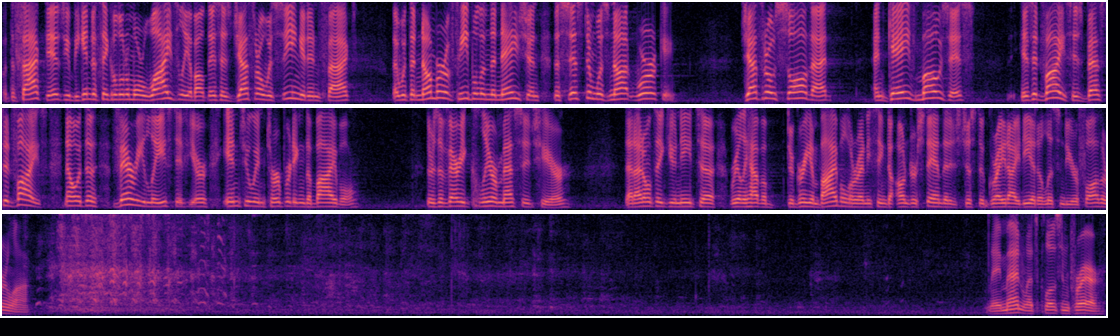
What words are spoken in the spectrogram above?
But the fact is, you begin to think a little more wisely about this, as Jethro was seeing it, in fact, that with the number of people in the nation, the system was not working. Jethro saw that and gave Moses his advice, his best advice. Now, at the very least, if you're into interpreting the Bible, there's a very clear message here that I don't think you need to really have a degree in Bible or anything to understand that it's just a great idea to listen to your father in law. Amen. Let's close in prayer.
